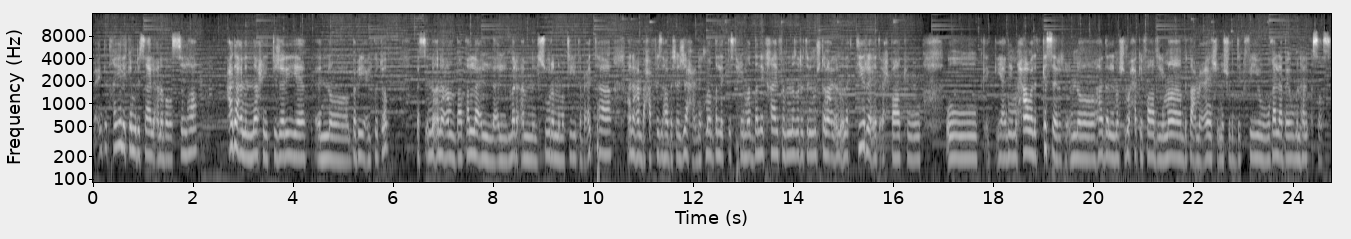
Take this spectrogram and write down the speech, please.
فأنت تخيلي كم رسالة أنا بوصلها عدا عن الناحية التجارية إنه ببيع الكتب بس إنه أنا عم بطلع المرأة من الصورة النمطية تبعتها أنا عم بحفزها وبشجعها. انك ما تضلك تستحي ما تضلك خايفة من نظرة المجتمع لأنه أنا كثير لقيت إحباط و... و يعني محاولة كسر إنه هذا المشروع حكي فاضي ما بطعم عيش إنه شو بدك فيه وغلبة ومن هالقصص.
